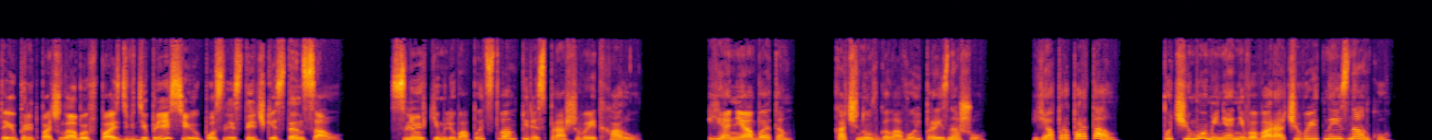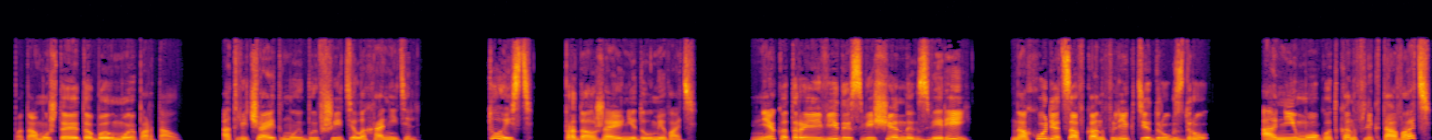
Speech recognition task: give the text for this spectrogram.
«Ты предпочла бы впасть в депрессию после стычки с Тенсау?» С легким любопытством переспрашивает Хару. «Я не об этом», — качнув головой, произношу. «Я про портал. Почему меня не выворачивает наизнанку? Потому что это был мой портал, отвечает мой бывший телохранитель. То есть, продолжаю недоумевать. Некоторые виды священных зверей находятся в конфликте друг с друг. Они могут конфликтовать?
